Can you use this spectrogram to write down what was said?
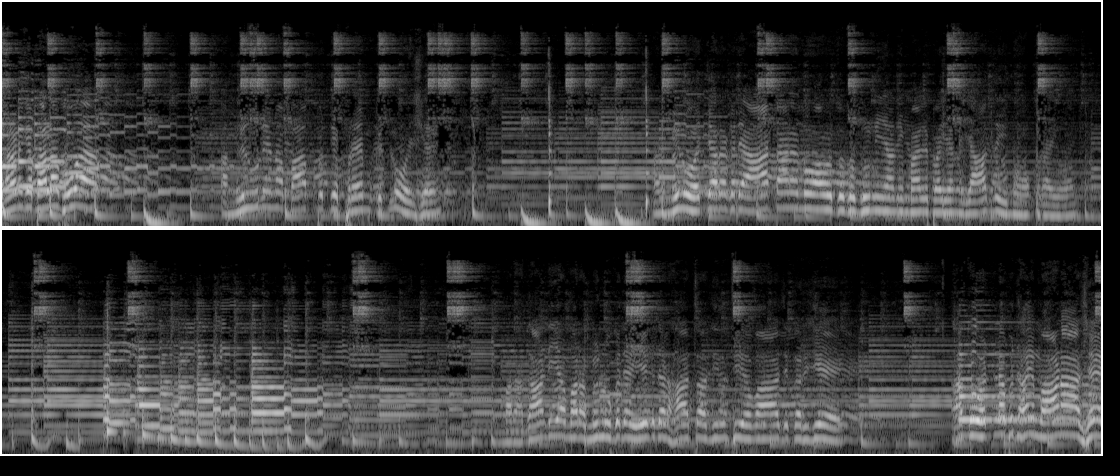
કારણ કે બાલા ભુવા, આ મિલુને એના બાપ પ્રત્યે પ્રેમ કેટલો હોય છે? અને મિલુ અત્યારે કદાચ આ ટાણે ન આવતો તો દુનિયાની માલપા એને યાદ ન કરાયો મારા ગાંડિયા, મારા મિલુ કદાચ એકદમ હાથા દિલથી અવાજ કરજે. આ તો એટલા બધા માણા છે.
